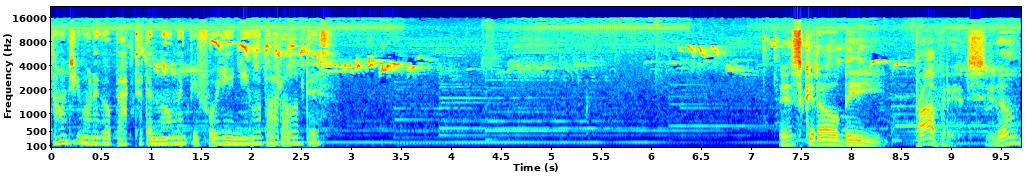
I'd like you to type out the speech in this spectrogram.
Don't you want to go back to the moment before you knew about all of this? This could all be providence, you know?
